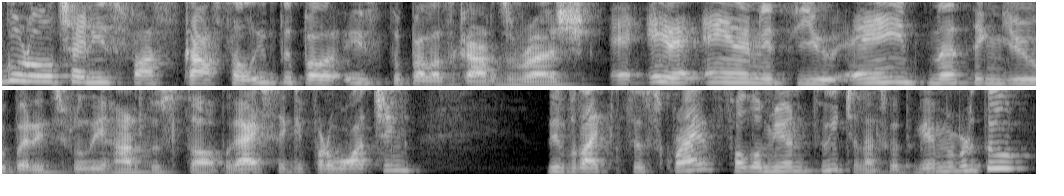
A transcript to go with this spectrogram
Good old Chinese fast castle into, into Palace Guards Rush. It ain't anything you, ain't nothing new, but it's really hard to stop. Guys, thank you for watching. Leave a like and subscribe, follow me on Twitch, and let's go to game number 2.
